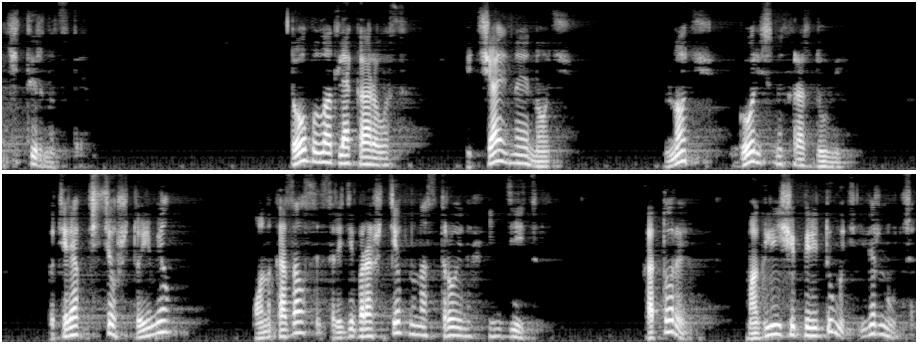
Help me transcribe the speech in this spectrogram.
14 То была для Карлоса печальная ночь, ночь горестных раздумий. Потеряв все, что имел, он оказался среди враждебно настроенных индейцев, которые могли еще передумать и вернуться,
